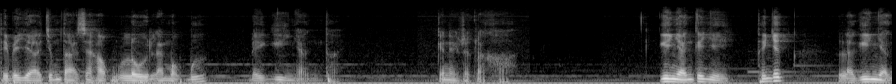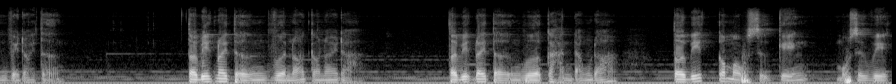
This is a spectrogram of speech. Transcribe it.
thì bây giờ chúng ta sẽ học lùi lại một bước để ghi nhận thôi. Cái này rất là khó. Ghi nhận cái gì? Thứ nhất là ghi nhận về đối tượng tôi biết đối tượng vừa nói câu nói đó. Tôi biết đối tượng vừa có hành động đó. Tôi biết có một sự kiện, một sự việc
